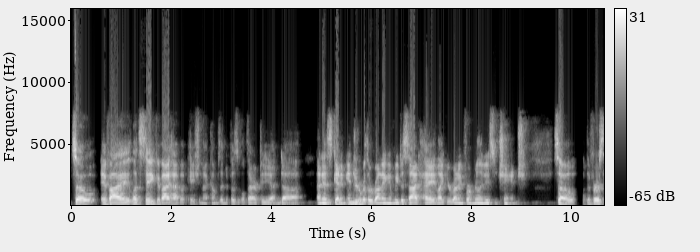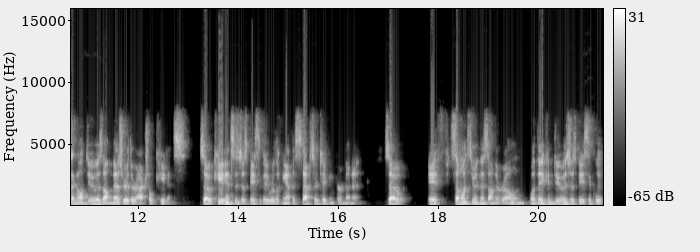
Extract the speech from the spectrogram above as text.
So if I let's take if I have a patient that comes into physical therapy and uh, and is getting injured with a running, and we decide, hey, like your running form really needs to change so the first thing I'll do is I'll measure their actual cadence. So cadence is just basically we're looking at the steps they're taking per minute. So if someone's doing this on their own, what they can do is just basically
